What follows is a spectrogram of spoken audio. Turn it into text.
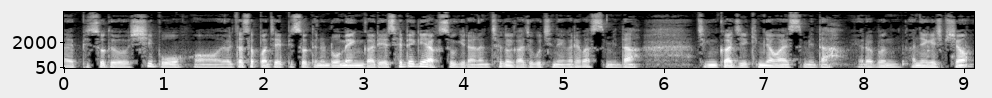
에피소드 15, 어, 15번째 에피소드는 로맨가리의 새벽의 약속이라는 책을 가지고 진행을 해봤습니다. 지금까지 김영하였습니다. 여러분, 안녕히 계십시오.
